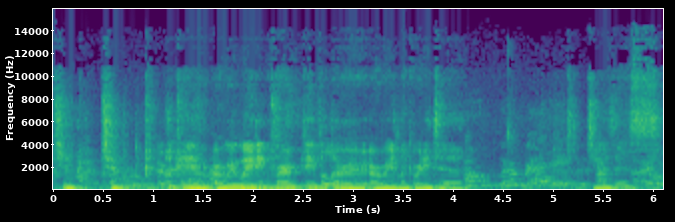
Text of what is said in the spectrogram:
Check, check. Okay, are we waiting for people or are we like ready to Oh, we're ready. do this?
